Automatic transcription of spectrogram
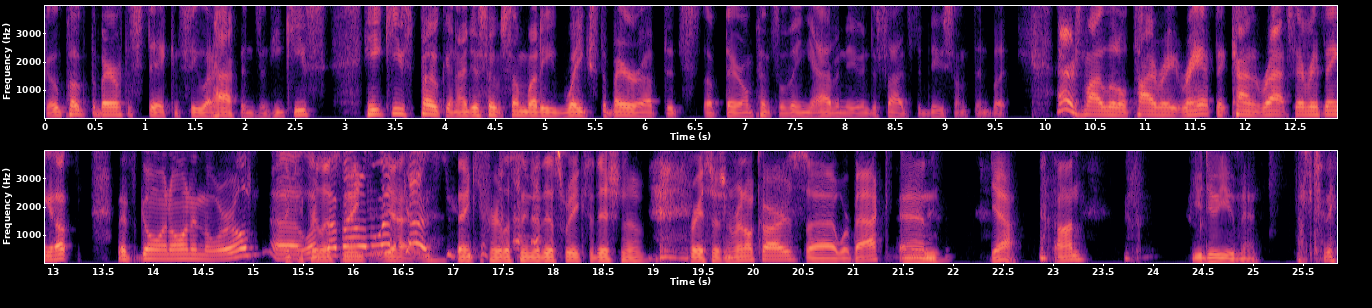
go poke the bear with a stick and see what happens. And he keeps he keeps poking. I just hope somebody wakes the bear up that's up there on Pennsylvania Avenue and decides to do something. But there's my little tirade rant that kind of wraps everything up that's going on in the world. Uh, what's listening. up out on the West yeah, Coast? thank you for listening to this week's edition of Racers in Rental Cars. Uh, we're back, and yeah, Don, you do you, man. I'm just kidding.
